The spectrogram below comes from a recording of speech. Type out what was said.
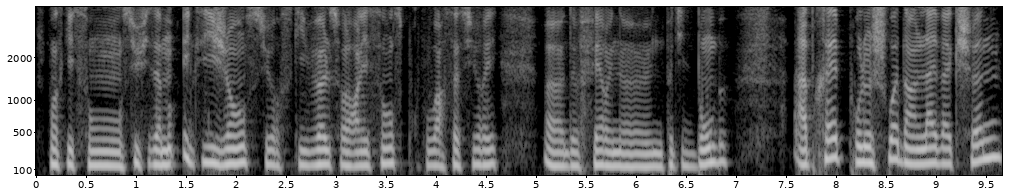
Je pense qu'ils sont suffisamment exigeants sur ce qu'ils veulent sur leur licence pour pouvoir s'assurer de faire une, une petite bombe. Après, pour le choix d'un live action,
